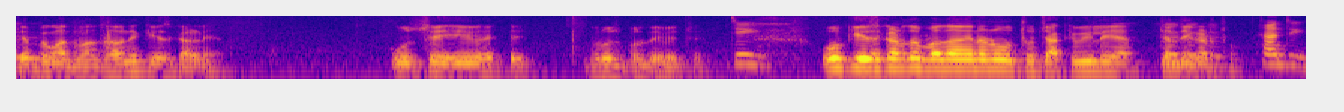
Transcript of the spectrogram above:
ਤੇ ਭਗਵੰਤ ਮਾਨ ਸਾਹਿਬ ਨੇ ਕੇਸ ਕੱਢ ਲਿਆ। ਉਸੇ ਹੀ ਫਿਰੋਜ਼ਪੁਰ ਦੇ ਵਿੱਚ। ਜੀ। ਉਹ ਕੇਸ ਕੱਢ ਤੋਂ ਬਾਅਦ ਇਹਨਾਂ ਨੂੰ ਉੱਥੋਂ ਚੱਕ ਵੀ ਲਿਆ ਚੰਡੀਗੜ੍ਹ ਤੋਂ। ਹਾਂਜੀ।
